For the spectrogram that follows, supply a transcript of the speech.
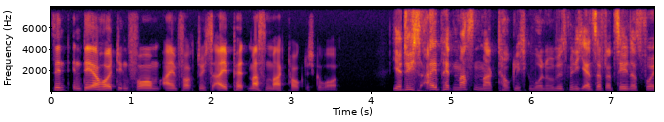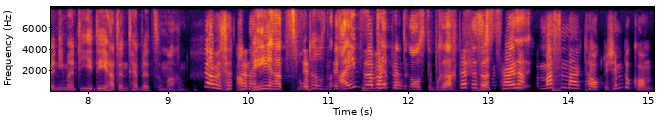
sind in der heutigen Form einfach durchs iPad massenmarkttauglich geworden. Ja, durchs iPad massenmarkttauglich geworden. Du willst mir nicht ernsthaft erzählen, dass vorher niemand die Idee hatte, ein Tablet zu machen. Ja, aber es hat keiner, HP hat es 2001 ist aber ein Tablet rausgebracht, hat das was, aber keiner äh, massenmarkttauglich hinbekommen.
